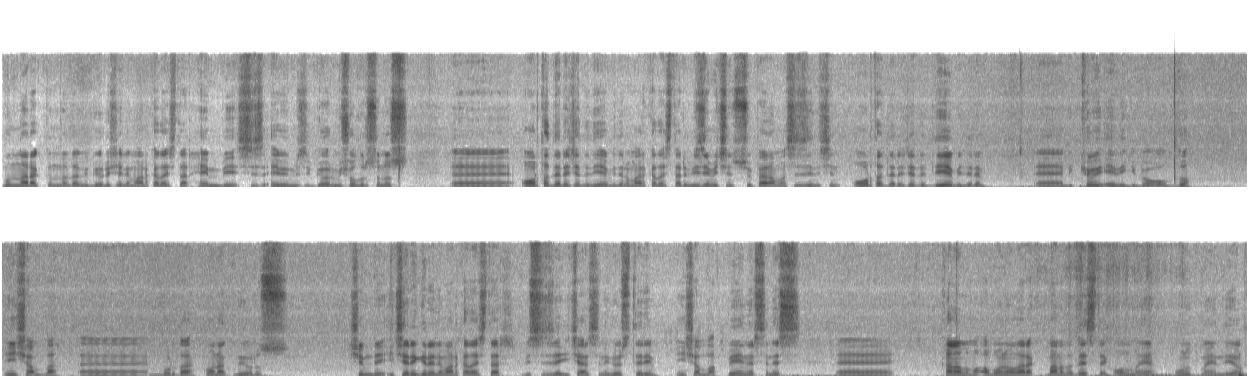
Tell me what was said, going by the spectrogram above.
Bunlar hakkında da bir görüşelim arkadaşlar. Hem bir siz evimizi görmüş olursunuz. Ee, orta derecede diyebilirim arkadaşlar. Bizim için süper ama sizin için orta derecede diyebilirim. Ee, bir köy evi gibi oldu. İnşallah ee, burada konaklıyoruz. Şimdi içeri girelim arkadaşlar. Bir size içerisini göstereyim. İnşallah beğenirsiniz. Kanalıma abone olarak bana da destek olmayı unutmayın diyorum.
